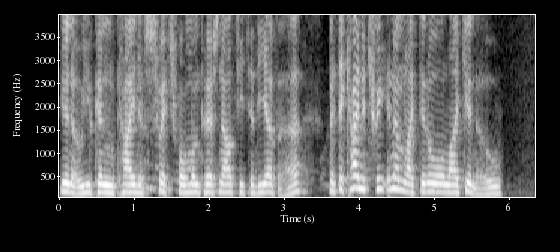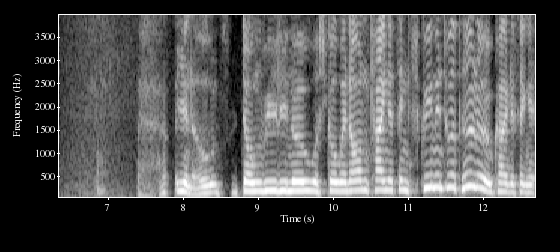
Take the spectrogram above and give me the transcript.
you know you can kind of switch from one personality to the other, but they're kind of treating them like they're all like you know, you know, don't really know what's going on kind of thing, scream into a pillow kind of thing.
